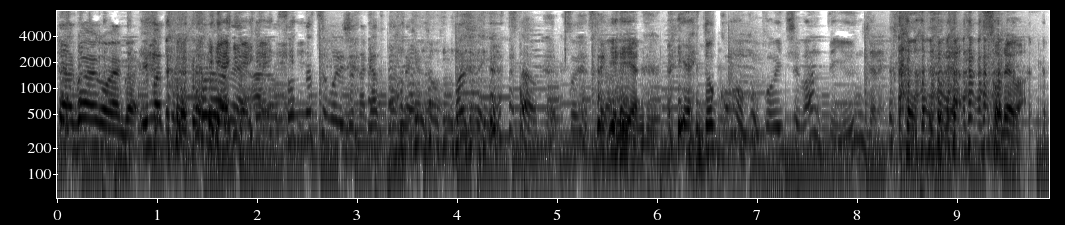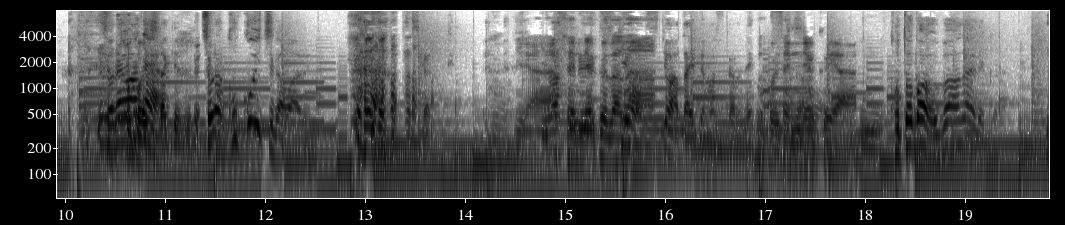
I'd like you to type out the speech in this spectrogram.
いやごめんごめんごめん。今それはねいやいやいやいや。あのそんなつもりじゃなかったんだけど。マジで言ってたよそいつ。がいや。いや、いや、どこもここ一番って言うんじゃないですか。それは。それはねそれはココイチが悪 確かに。いやー、言わせる戦略だな。隙。を与えてますからねここ一戦略や。うん。い言葉を奪わないでくれ。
